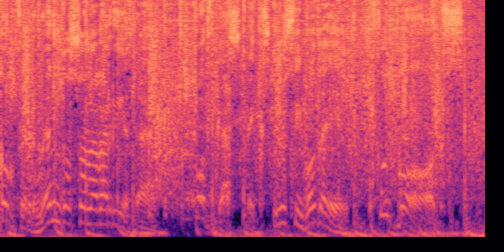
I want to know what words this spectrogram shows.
con Fernando Solabarrieta, podcast exclusivo de Footbox.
